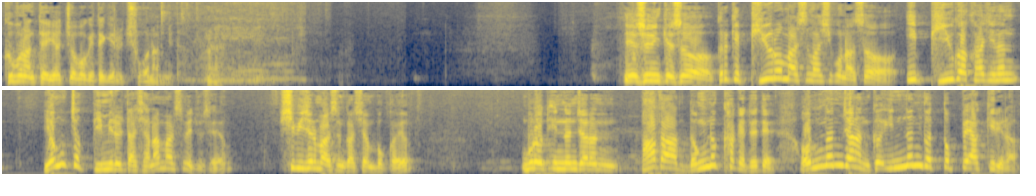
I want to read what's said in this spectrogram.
그분한테 여쭤보게 되기를 축원합니다. 네. 예수님께서 그렇게 비유로 말씀하시고 나서 이 비유가 가지는 영적 비밀을 다시 하나 말씀해 주세요. 12절 말씀 같이 한번 볼까요? 무릇 있는 자는 받아 넉넉하게 되되 없는 자는 그 있는 것도 빼앗기리라.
